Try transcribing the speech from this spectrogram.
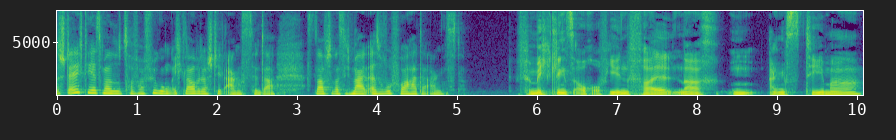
stelle ich dir jetzt mal so zur Verfügung. Ich glaube, da steht Angst hinter. Was glaubst du, was ich meine? Also, wovor hat er Angst? Für mich klingt es auch auf jeden Fall nach einem Angstthema.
